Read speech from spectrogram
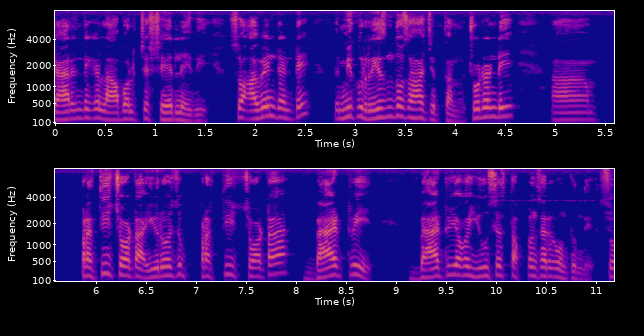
గ్యారంటీగా లాభాలు వచ్చే షేర్లు ఏవి? సో అవేంటంటే మీకు రీజన్తో సహా చెప్తాను. చూడండి ప్రతి చోట ఈరోజు ప్రతి చోట బ్యాటరీ బ్యాటరీ యొక్క యూసేజ్ తప్పనిసరిగా ఉంటుంది. సో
